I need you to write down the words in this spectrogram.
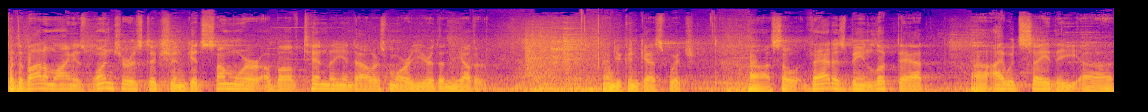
But the bottom line is one jurisdiction gets somewhere above $10 million more a year than the other. And you can guess which. Uh, So that is being looked at. Uh, I would say the, uh,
